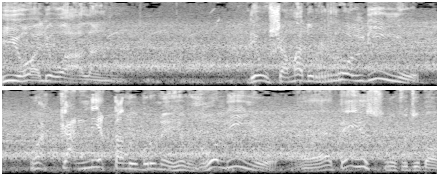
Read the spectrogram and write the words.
E olha o Alan. Deu um chamado rolinho. Uma caneta no Bruno Henrique. Rolinho. É, tem isso no futebol.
